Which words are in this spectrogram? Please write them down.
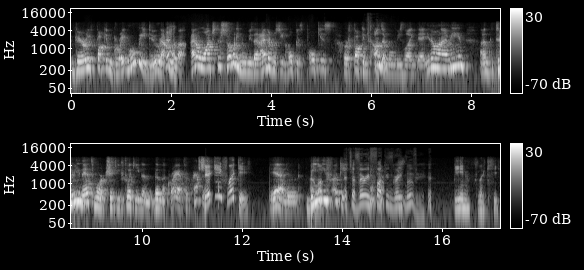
very fucking great movie, dude. I don't I don't watch. There's so many movies that I never seen Hocus Pocus or fucking tons of movies like that. You know what I mean? Uh, to me, that's more chicky flicky than than the craft. The craft, is- flicky, yeah, dude. I love Beanie that. flicky. It's a very fucking great movie. bean flicky.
